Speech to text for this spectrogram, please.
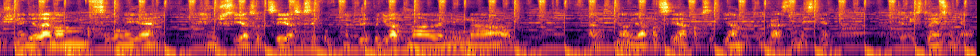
Už neděle, mám asi volný den, takže můžu si dělat co chci, asi se na chvíli podívat na venue na, na finální zápasy a pak se podívám po tom krásném městě. Taky toho něco měl.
